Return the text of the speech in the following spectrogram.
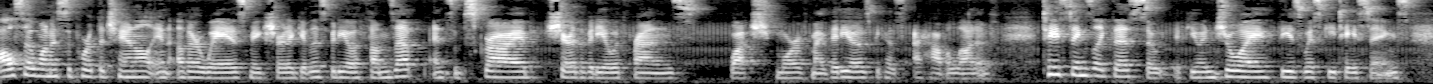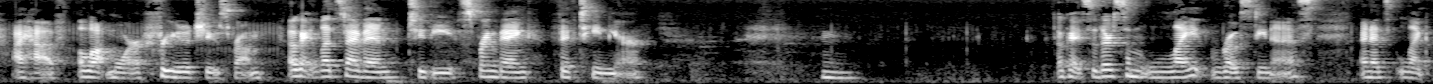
also want to support the channel in other ways, make sure to give this video a thumbs up and subscribe, share the video with friends, watch more of my videos because I have a lot of tastings like this. So if you enjoy these whiskey tastings, I have a lot more for you to choose from. Okay, let's dive in to the Springbank 15 year. Mm. Okay, so there's some light roastiness and it's like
